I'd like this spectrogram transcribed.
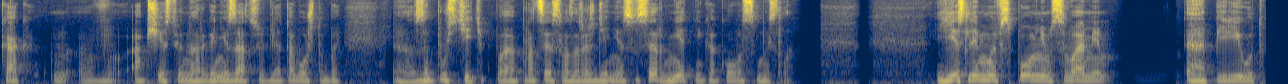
как в общественную организацию для того, чтобы запустить процесс возрождения СССР, нет никакого смысла. Если мы вспомним с вами э, период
